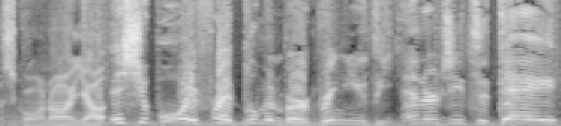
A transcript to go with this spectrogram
What's going on, y'all? It's your boy Fred Blumenberg bringing you the energy today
